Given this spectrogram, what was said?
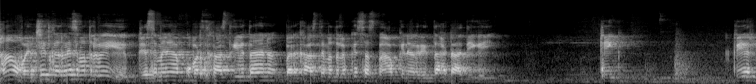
हाँ वंचित करने से मतलब है। जैसे मैंने आपको बर्खास्त की बताया ना बर्खास्त मतलब कि आपकी नागरिकता हटा दी गई। ठीक? क्लियर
